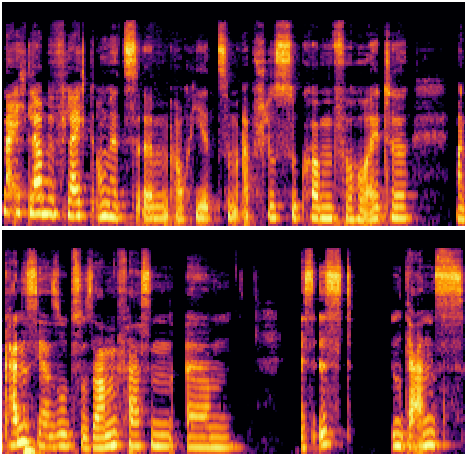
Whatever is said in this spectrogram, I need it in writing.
Na, ich glaube, vielleicht, um jetzt ähm, auch hier zum Abschluss zu kommen für heute, man kann es ja so zusammenfassen, ähm, es ist ein ganz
